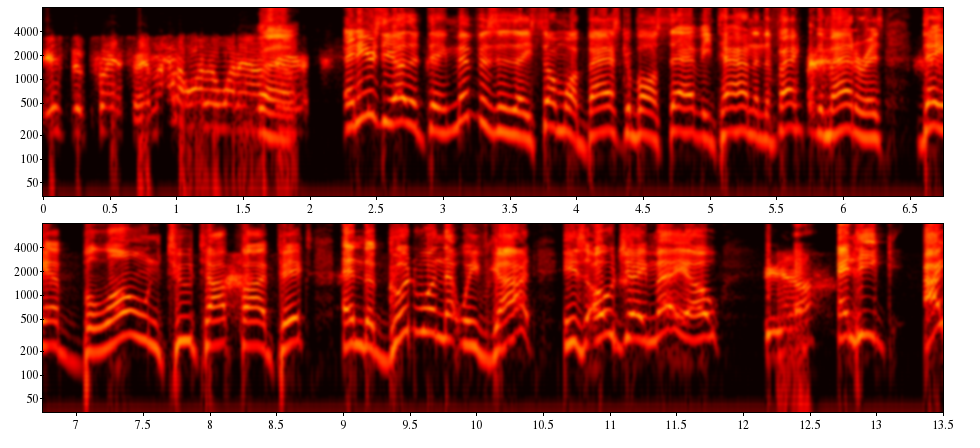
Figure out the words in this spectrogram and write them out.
It's depressing. Am I the only one out Well, there? and here's the other thing. Memphis is a somewhat basketball-savvy town, and the fact of the matter is they have blown two top-five picks, and the good one that we've got is O.J. Mayo. Yeah. And he, I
